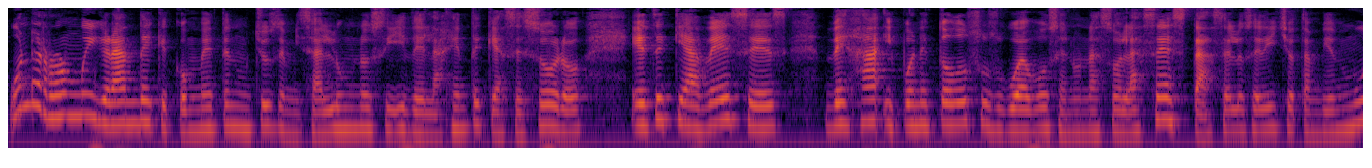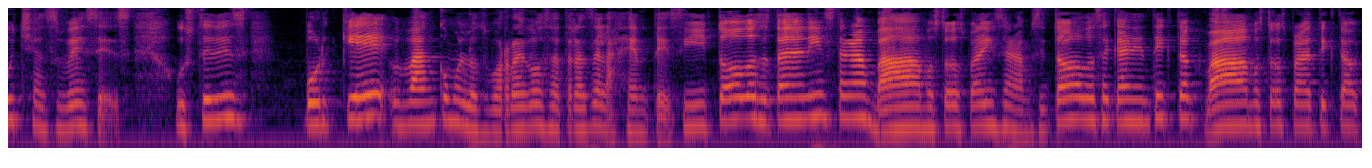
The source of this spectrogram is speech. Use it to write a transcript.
Un error muy grande que cometen muchos de mis alumnos y de la gente que asesoro es de que a veces deja y pone todos sus huevos en una sola cesta. Se los he dicho también muchas veces. Ustedes ¿Por qué van como los borregos atrás de la gente? Si todos están en Instagram, vamos todos para Instagram. Si todos se caen en TikTok, vamos todos para TikTok.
